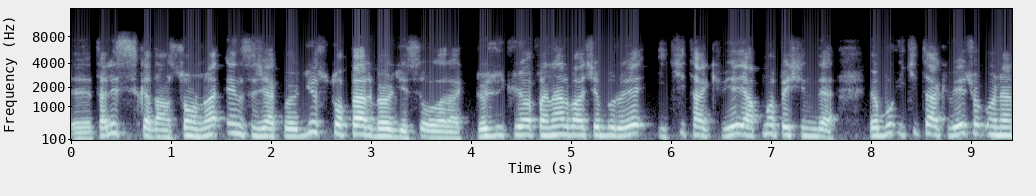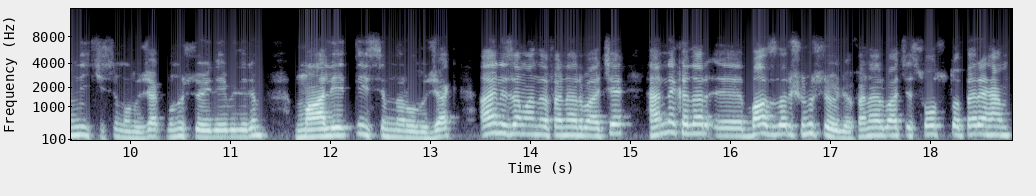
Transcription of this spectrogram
E, Taliska'dan sonra en sıcak bölge stoper bölgesi olarak gözüküyor. Fenerbahçe buraya iki takviye yapma peşinde ve bu iki takviye çok önemli iki isim olacak. Bunu söyleyebilirim. Maliyetli isimler olacak. Aynı zamanda Fenerbahçe her ne kadar e, bazıları şunu söylüyor. Fenerbahçe sol stopere hem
